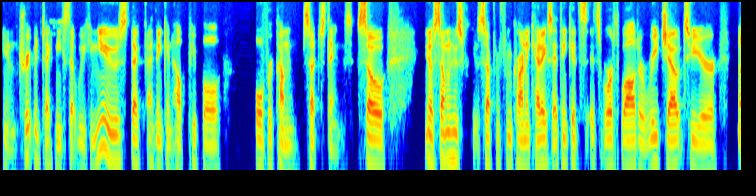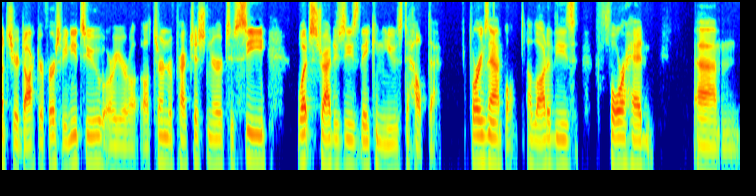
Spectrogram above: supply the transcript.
you know treatment techniques that we can use that I think can help people overcome such things. So you know someone who's suffering from chronic headaches i think it's it's worthwhile to reach out to your not to your doctor first if you need to or your alternative practitioner to see what strategies they can use to help that for example a lot of these forehead um,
